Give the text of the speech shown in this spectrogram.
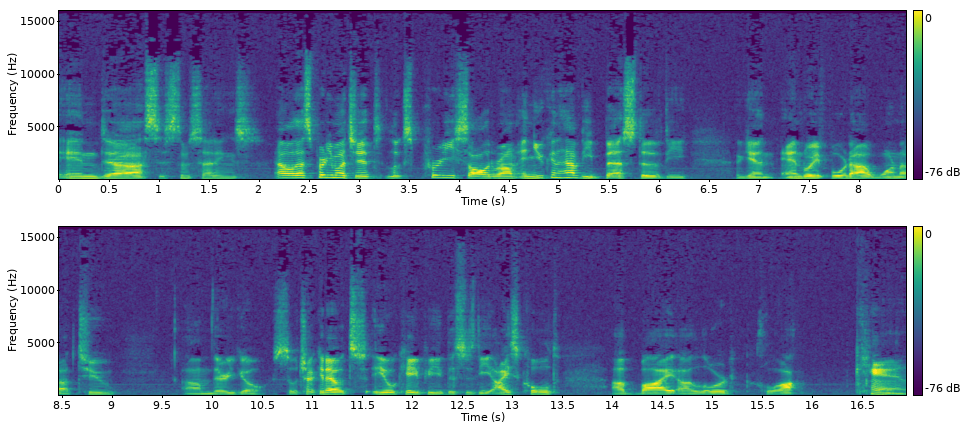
And uh, system settings. Oh, that's pretty much it. Looks pretty solid ROM, and you can have the best of the, again, Android 4.1.2 um, there you go. So check it out, AOKP. This is the Ice Cold uh, by uh, Lord Clockan.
